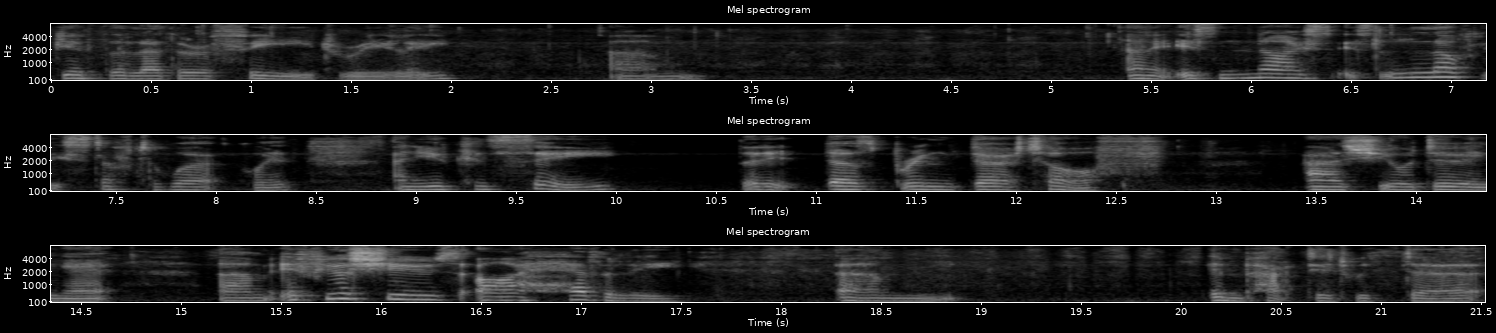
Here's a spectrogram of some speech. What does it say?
give the leather a feed really. Um, and it is nice it's lovely stuff to work with and you can see that it does bring dirt off as you're doing it. Um, if your shoes are heavily um, impacted with dirt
